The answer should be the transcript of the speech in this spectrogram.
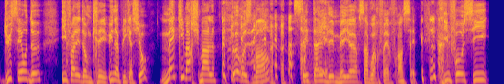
du CO2. Il fallait donc créer une application, mais qui marche mal. Heureusement, c'est un des meilleurs savoir-faire français. Il faut aussi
